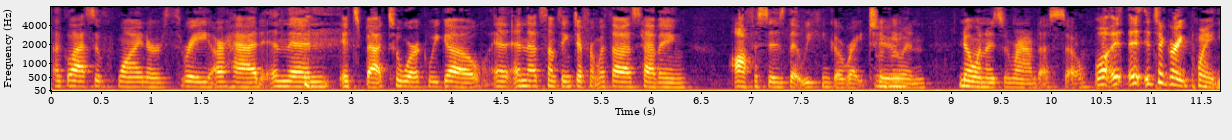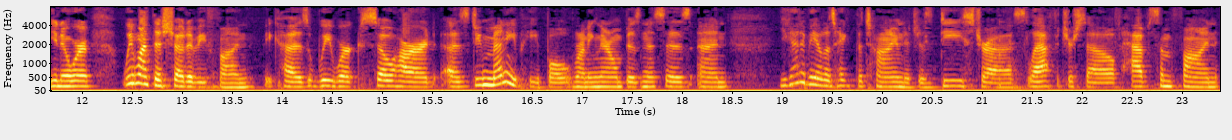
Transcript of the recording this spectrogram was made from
a glass of wine or three are had, and then it's back to work we go. And, and that's something different with us having offices that we can go right to mm-hmm. and no one is around us. So Well, it- it's a great point. You know, we're, we want this show to be fun because we work so hard, as do many people running their own businesses, and you got to be able to take the time to just de-stress, laugh at yourself, have some fun,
